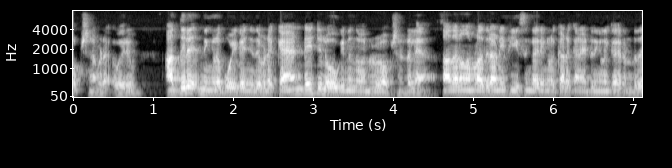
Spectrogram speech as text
ഓപ്ഷൻ അവിടെ വരും. അതിൽ നിങ്ങൾ പോയി കഴിഞ്ഞാൽ ഇവിടെ കാൻഡിഡേറ്റ് ലോഗിൻ എന്ന് പറഞ്ഞൊരു ഓപ്ഷൻ ഉണ്ട് അല്ലേ? സാധാരണ നമ്മൾ അതിലാണ് ഈ ഫീസും കാര്യങ്ങളൊക്കെ അടക്കാനായിട്ട് നിങ്ങൾ കയറേണ്ടത്.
